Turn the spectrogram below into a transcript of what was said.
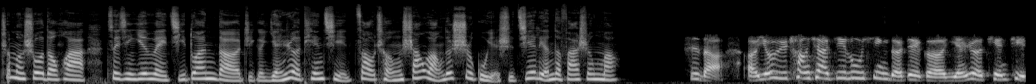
这么说的话，最近因为极端的这个炎热天气，造成伤亡的事故也是接连的发生吗？是的，呃，由于创下记录性的这个炎热天气，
